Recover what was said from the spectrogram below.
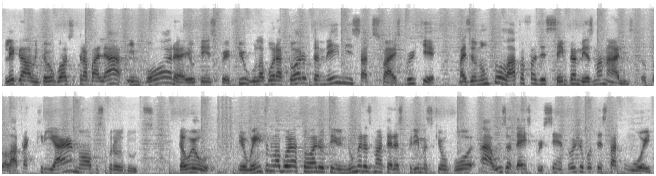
Legal, então eu gosto de trabalhar, embora eu tenha esse perfil, o laboratório também me satisfaz. Por quê? Mas eu não tô lá para fazer sempre a mesma análise. Eu tô lá para criar novos produtos. Então eu eu entro no laboratório, eu tenho inúmeras matérias-primas que eu vou, ah, usa 10%, hoje eu vou testar com 8.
